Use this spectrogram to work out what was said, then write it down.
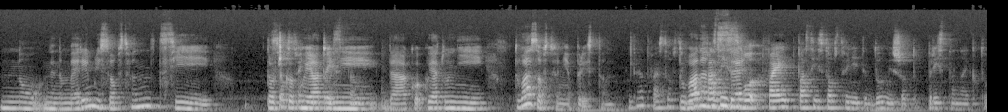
но не намерим ли собствената си точка, която пристан. ни, да, която ни това е собствения пристан. Да, това е собствения. Това, да това, са се... това, е, това са и собствените думи, защото пристана е като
